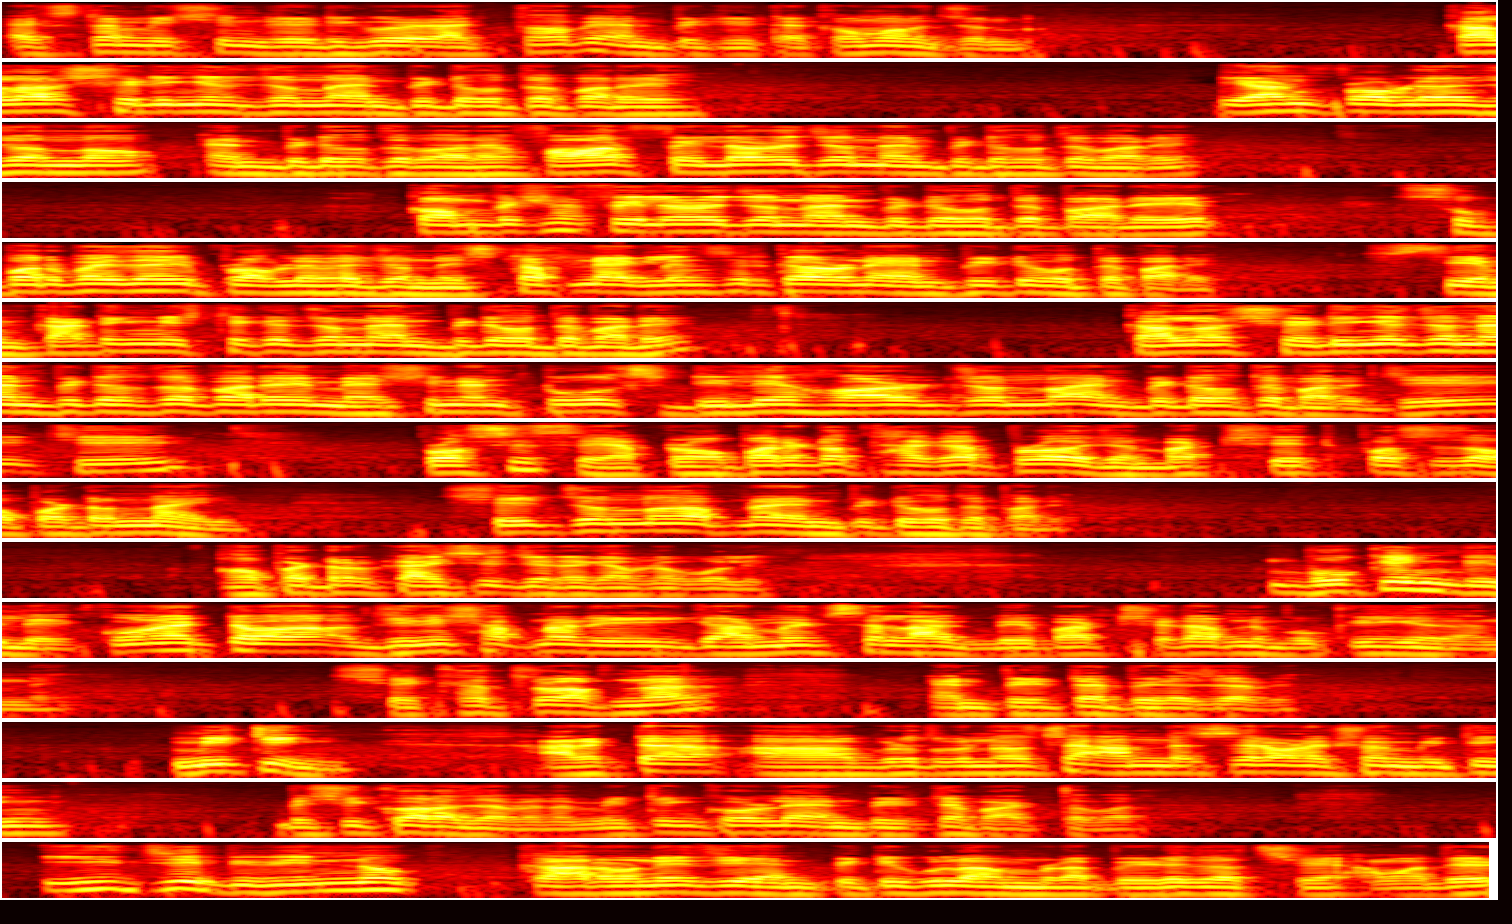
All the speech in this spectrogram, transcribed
এক্সট্রা মেশিন রেডি করে রাখতে হবে এনপিটিটা কমানোর জন্য। কালার শেডিং এর জন্য এনপিটি হতে পারে। ইয়ার্ন প্রবলেমের জন্য এনপিটি হতে পারে। পাওয়ার ফেলারের জন্য এনপিটি হতে পারে। কম্প্রেসার ফেলারের জন্য এনপিটি হতে পারে। সুপারভাইজারি প্রবলেমের জন্য স্টাফ নেগলেন্সির কারণে এনপিটি হতে পারে। সিএম কাটিং মিস্টেকের জন্য এনপিটি হতে পারে। কালার শেডিং এর জন্য এনপিটি হতে পারে। মেশিন এন্ড টুলস ডিলে হওয়ার জন্য এনপিটি হতে পারে। যে যে প্রসেসে আপনার অপারেটর থাকার প্রয়োজন বাট সেই প্রসেসে অপারেটর নাই, সেই জন্য আপনার এনপিটি হতে পারে। অপারেটর ক্রাইসিস যেটাকে আমরা বলি। বুকিং দিলে কোনো একটা জিনিস আপনার এই গার্মেন্টসে লাগবে বাট সেটা আপনি বুকিংয়ে দেন নাই। সেক্ষেত্রেও আপনার এনপিটিটা বেড়ে যাবে। মিটিং আরেকটা গুরুত্বপূর্ণ হচ্ছে আননেসেসারি অনেক সময় মিটিং বেশি করা যাবে না। মিটিং করলে এনপিটিটা বাড়তে পারে। এই যে বিভিন্ন কারণে যে এনপিটিগুলো আমরা বেড়ে যাচ্ছে, আমাদের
